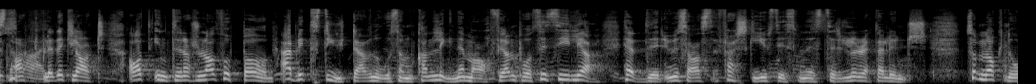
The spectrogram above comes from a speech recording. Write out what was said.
Snart ble det klart at internasjonal fotball er blitt styrt av noe som kan ligne mafiaen på Sicilia, hevder USAs ferske justisminister Loretta Lynch, som nok nå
